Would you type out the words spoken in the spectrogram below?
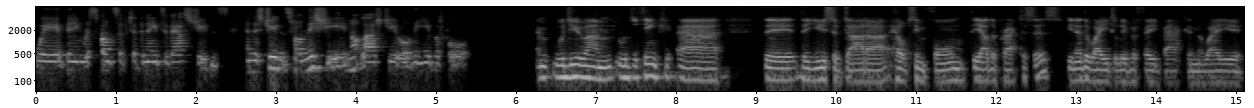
we're being responsive to the needs of our students and the students from this year, not last year or the year before. And would you um, would you think uh, the the use of data helps inform the other practices? You know, the way you deliver feedback and the way you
